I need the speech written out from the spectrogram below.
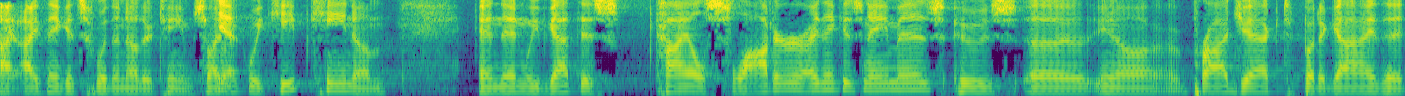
I, I think it's with another team. So I think we keep Keenum, and then we've got this Kyle Sloter, I think his name is, who's uh, you know a project, but a guy that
